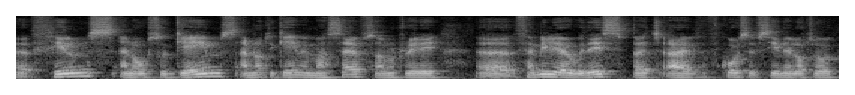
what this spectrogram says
uh, films and also games. I'm not a gamer myself, so I'm not really uh, familiar with this, but I of course have seen a lot of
